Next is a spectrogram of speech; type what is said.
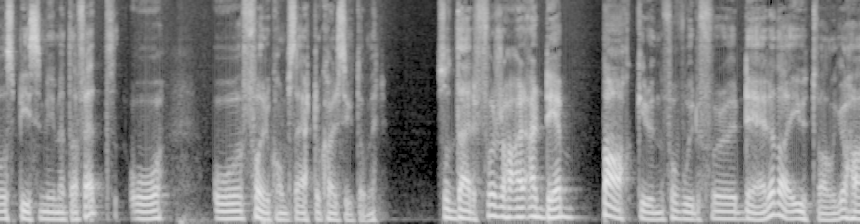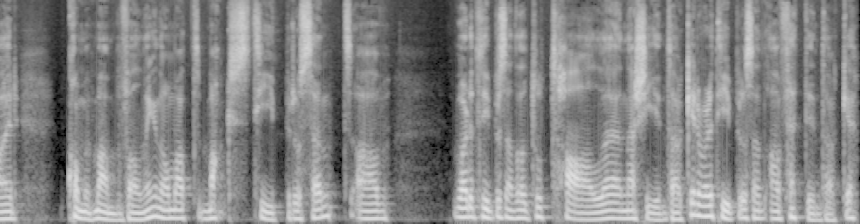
å spise mye metafett og, og forekomst av hjerte- og karsykdommer. Så Derfor så er det bakgrunnen for hvorfor dere da, i utvalget har kommet med anbefalingen om at maks 10% av var det 10 av det totale energiinntaket, eller var det 10% av fettinntaket?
